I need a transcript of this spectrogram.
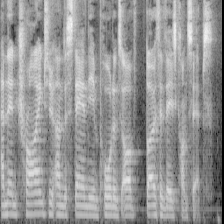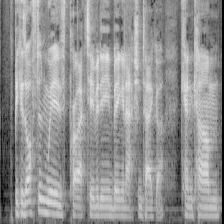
and then trying to understand the importance of both of these concepts. Because often with proactivity and being an action taker can come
